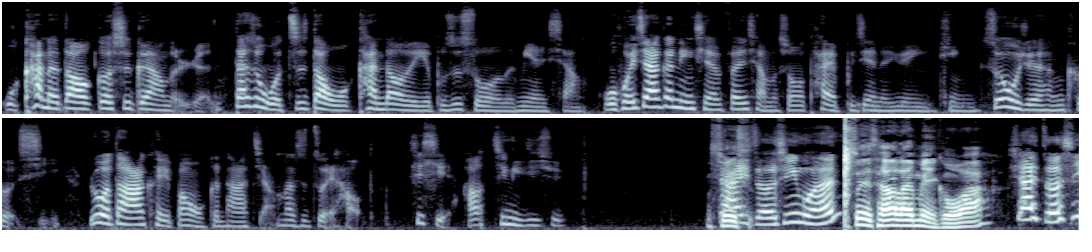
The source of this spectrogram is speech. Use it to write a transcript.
我看得到各式各样的人，但是我知道我看到的也不是所有的面相。我回家跟林贤分享的时候，他也不见得愿意听，所以我觉得很可惜。如果大家可以帮我跟他讲，那是最好的。谢谢。好，请你继续。下一则新闻，所以才要来美国啊。下一则新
